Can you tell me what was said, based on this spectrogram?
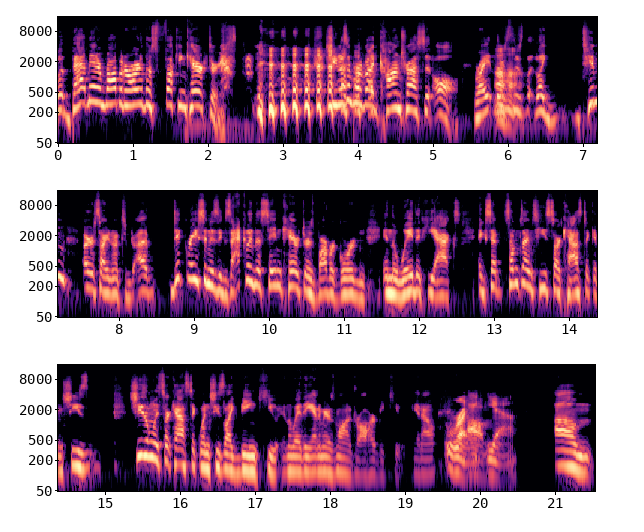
but Batman and Robin are already those fucking characters. she doesn't provide contrast at all, right? There's, Uh-huh. there's like Tim, or sorry, not Tim. Uh, Dick Grayson is exactly the same character as Barbara Gordon in the way that he acts, except sometimes he's sarcastic and she's she's only sarcastic when she's like being cute in the way the animators want to draw her be cute, you know. right. um, yeah. Um,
